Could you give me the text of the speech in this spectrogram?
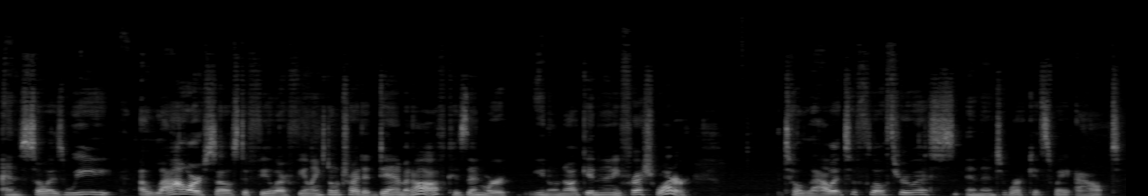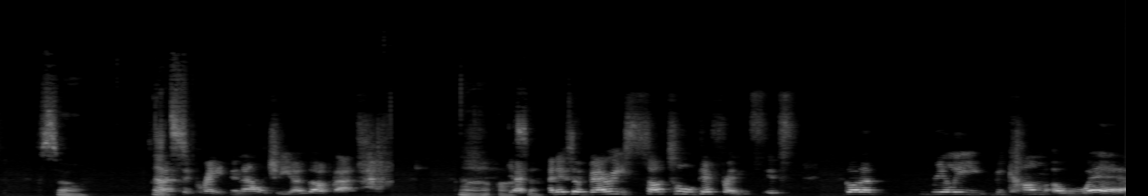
And so as we allow ourselves to feel our feelings, don't try to dam it off because then we're, you know, not getting any fresh water to allow it to flow through us and then to work its way out. So that's, that's a great analogy. I love that. Wow, awesome. Yeah, and it's a very subtle difference. It's got to really become aware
